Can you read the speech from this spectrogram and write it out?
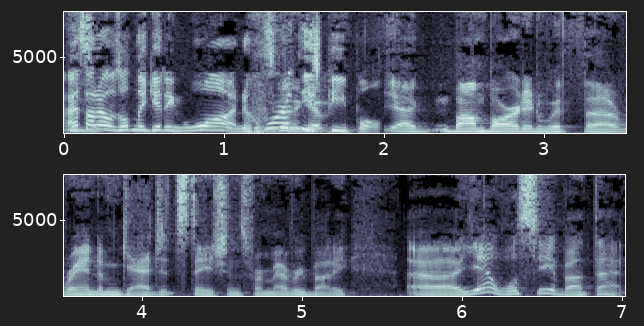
I thought I was only getting one. Who are these get- people?" Yeah, bombarded with uh, random gadget stations from everybody. Uh, yeah, we'll see about that.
